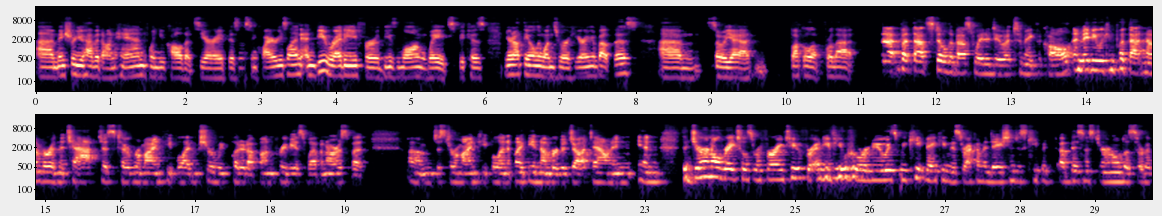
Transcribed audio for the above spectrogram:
uh, make sure you have it on hand when you call that CRA business inquiries line and be ready for these long waits because you're not the only ones who are hearing about this. Um, so yeah, buckle up for that. That, but that's still the best way to do it to make the call. And maybe we can put that number in the chat just to remind people. I'm sure we put it up on previous webinars, but um, just to remind people, and it might be a number to jot down in, in the journal Rachel's referring to for any of you who are new as we keep making this recommendation, just keep a, a business journal to sort of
